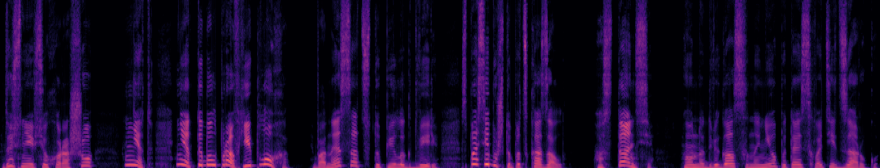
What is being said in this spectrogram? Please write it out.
«Да с ней все хорошо?» «Нет, нет, ты был прав, ей плохо!» Ванесса отступила к двери. «Спасибо, что подсказал!» «Останься!» Он надвигался на нее, пытаясь схватить за руку.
